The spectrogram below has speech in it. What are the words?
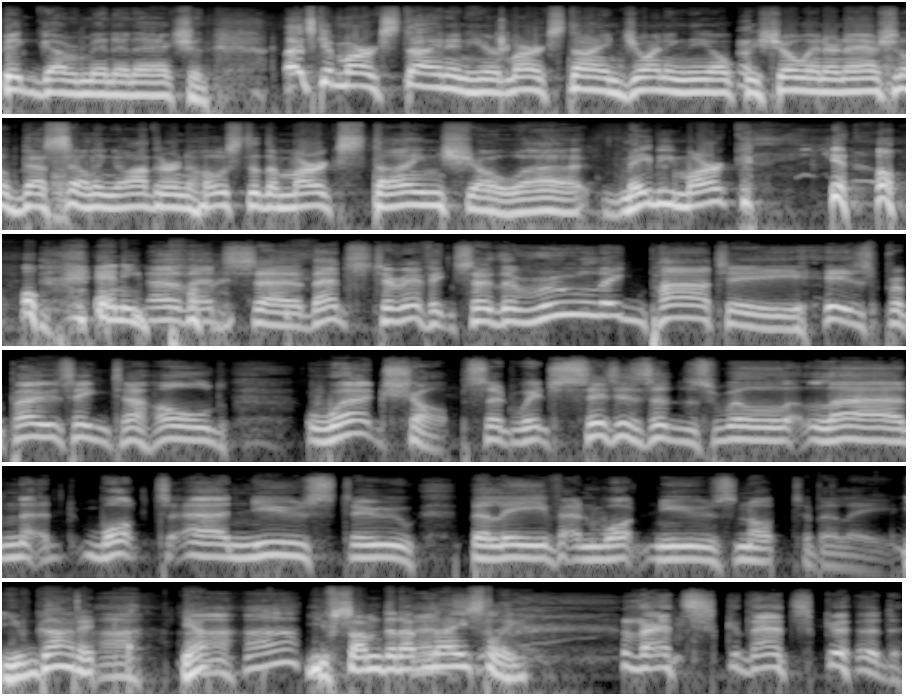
big government in action. Let's get Mark Steyn in here. Mark Steyn joining the Oakley Show, international best-selling author and host of the Mark Steyn Show. Uh, maybe Mark. you know, any. No, that's uh, that's terrific. So the ruling party is proposing to hold workshops at which citizens will learn what uh, news to believe and what news not to believe. You've got it. Uh, yeah, uh-huh. you've summed it up that's, nicely. that's that's good.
